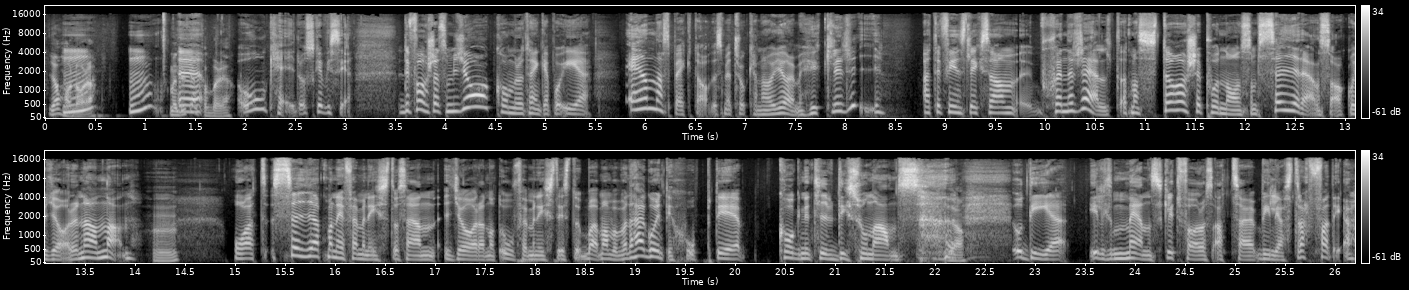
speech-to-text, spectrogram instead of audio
Jag har några. Men du kan få börja. Eh, Okej, då ska vi se. Det första som jag kommer att tänka på är en aspekt av det som jag tror kan ha att göra med hyckleri. Att det finns liksom generellt att man stör sig på någon som säger en sak och gör en annan. Och att säga att man är feminist och sen göra något ofeministiskt. Man bara, men det här går inte ihop. Det är kognitiv dissonans. Ja. och det är liksom mänskligt för oss att så här, vilja straffa det.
